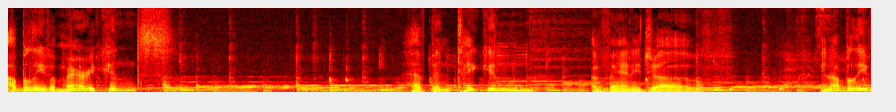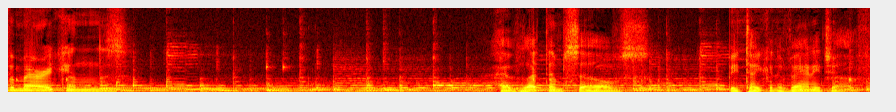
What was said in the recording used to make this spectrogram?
I believe Americans have been taken advantage of, and I believe Americans have let themselves be taken advantage of.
